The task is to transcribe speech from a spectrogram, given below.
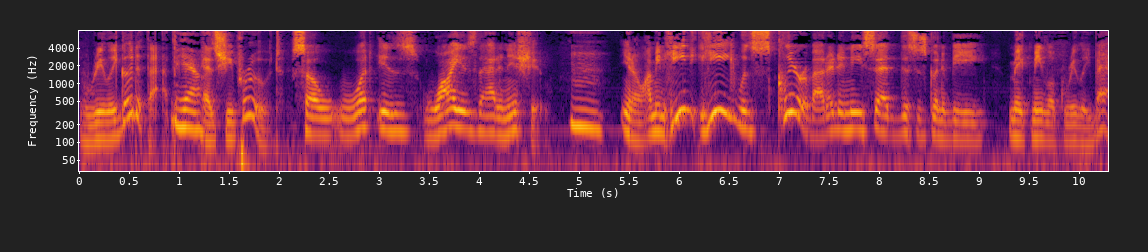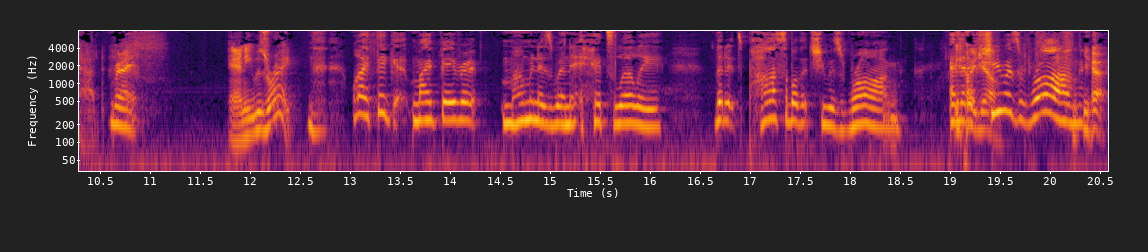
really good at that, Yeah. as she proved. So, what is why is that an issue? Hmm. You know, I mean, he he was clear about it, and he said this is going to be make me look really bad, right and he was right. Well, I think my favorite moment is when it hits Lily that it's possible that she was wrong. And that if she was wrong, Yeah.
